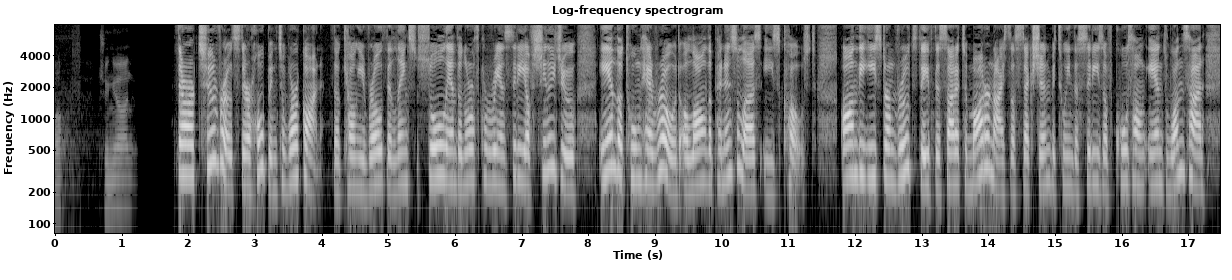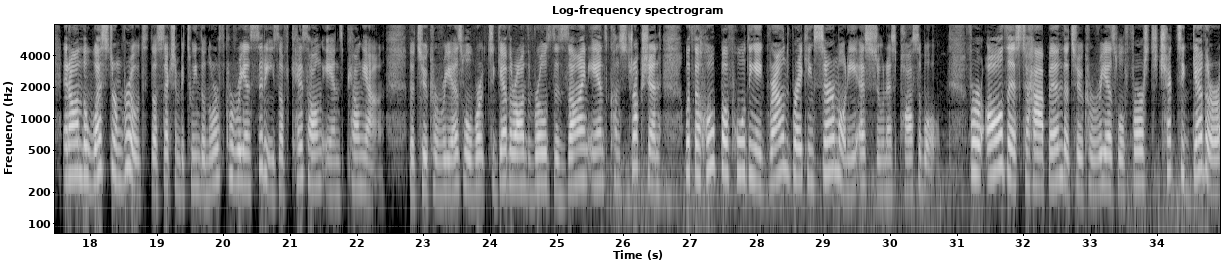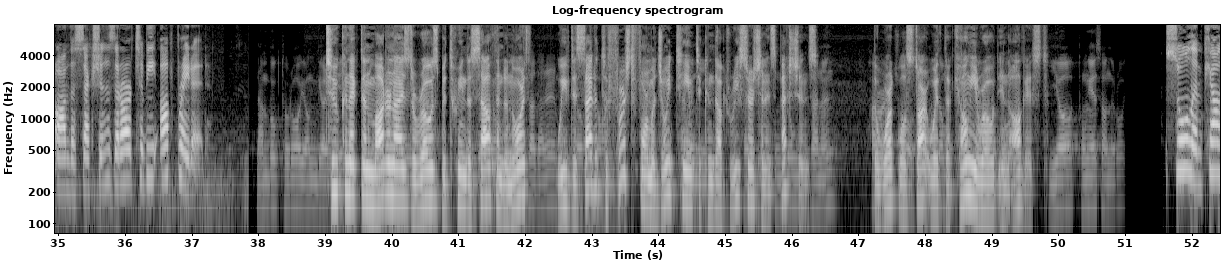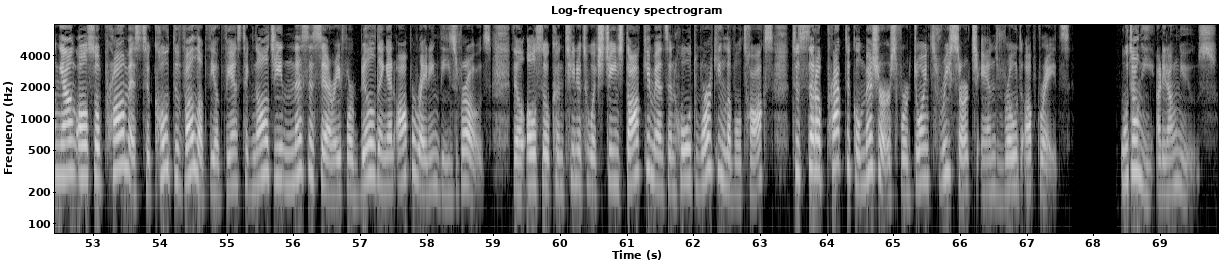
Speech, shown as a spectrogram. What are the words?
There are two roads they're hoping to work on the Gyeongui Road that links Seoul and the North Korean city of Sinuiju, and the Donghae Road along the peninsula's east coast. On the eastern route, they've decided to modernize the section between the cities of Goseong and Wonsan, and on the western route, the section between the North Korean cities of Kaesong and Pyongyang. The two Koreas will work together on the road's design and construction with the hope of holding a groundbreaking ceremony as soon as possible. For all this to happen, the two Koreas will first check together on the sections that are to be upgraded. To connect and modernize the roads between the south and the north, we've decided to first form a joint team to conduct research and inspections. The work will start with the Gyeongui Road in August. Seoul and Pyongyang also promised to co-develop the advanced technology necessary for building and operating these roads. They'll also continue to exchange documents and hold working-level talks to set up practical measures for joint research and road upgrades. Oh Jung-hee, Arirang News.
